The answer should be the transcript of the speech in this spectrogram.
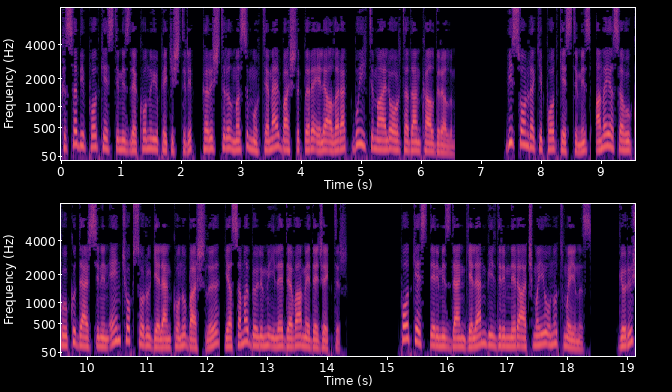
kısa bir podcast'imizle konuyu pekiştirip, karıştırılması muhtemel başlıkları ele alarak bu ihtimali ortadan kaldıralım. Bir sonraki podcast'imiz, Anayasa Hukuku dersinin en çok soru gelen konu başlığı, yasama bölümü ile devam edecektir. Podcast'lerimizden gelen bildirimleri açmayı unutmayınız. Görüş,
